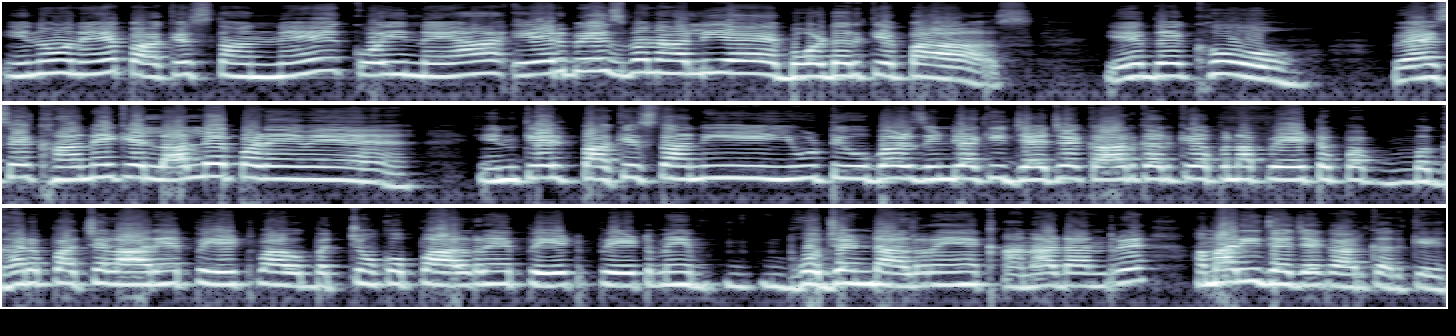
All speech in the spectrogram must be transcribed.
इन्होंने पाकिस्तान ने कोई नया एयरबेस बना लिया है बॉर्डर के पास। ये देखो वैसे खाने के लाले पड़े हुए हैं। इनके पाकिस्तानी यूट्यूबर्स इंडिया की जय जयकार करके अपना पेट प, घर पर चला रहे हैं पेट पा, बच्चों को पाल रहे हैं पेट पेट में भोजन डाल रहे हैं खाना डाल रहे हैं हमारी जय जयकार करके।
